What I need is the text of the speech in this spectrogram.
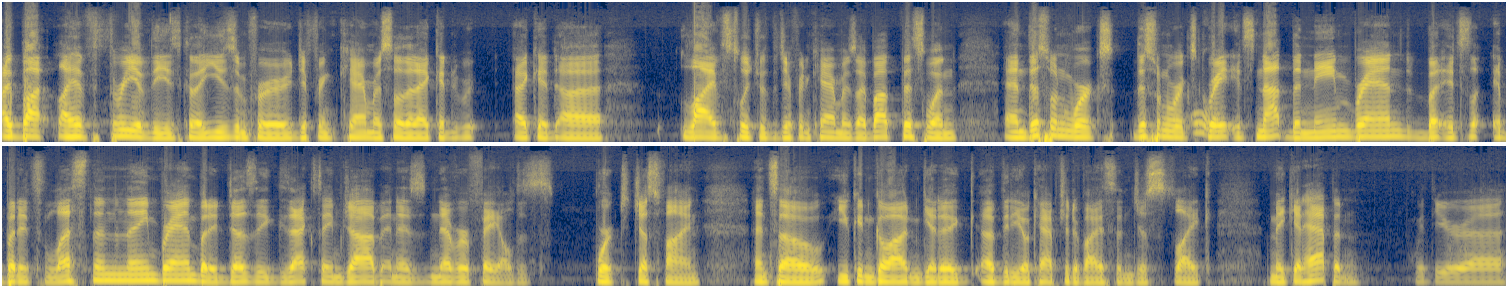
I bought I have three of these because I use them for different cameras so that I could I could uh, live switch with different cameras. I bought this one and this one works this one works great. It's not the name brand, but it's but it's less than the name brand, but it does the exact same job and has never failed. It's worked just fine. And so you can go out and get a, a video capture device and just like make it happen with your uh,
